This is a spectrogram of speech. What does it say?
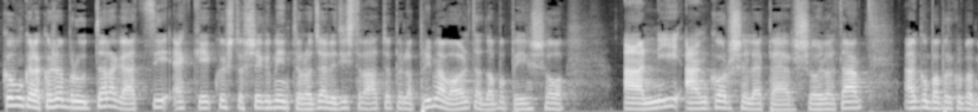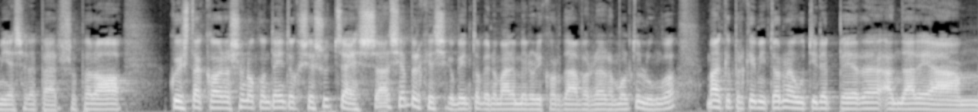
Comunque la cosa brutta, ragazzi, è che questo segmento l'ho già registrato e per la prima volta dopo penso anni Anchor se l'è perso. In realtà anche un po' per colpa mia se l'è perso, però questa cosa sono contento che sia successa, sia perché il segmento bene o male me lo ricordavo, non era molto lungo, ma anche perché mi torna utile per andare a mm,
